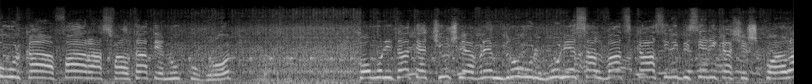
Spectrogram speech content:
drumuri ca afară asfaltate, nu cu gropi. Comunitatea Ciușlea vrem drumuri bune, salvați casele, biserica și școala.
